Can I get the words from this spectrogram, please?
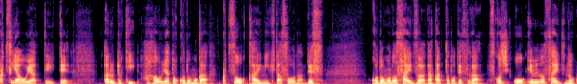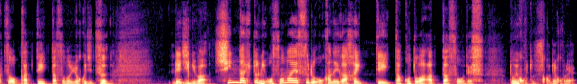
靴屋をやっていて、ある時母親と子供が靴を買いに来たそうなんです。子供のサイズはなかったのですが、少し大きめのサイズの靴を買っていったその翌日、レジには死んだ人にお供えするお金が入っていたことはあったそうです。どういうことですかね、これ。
